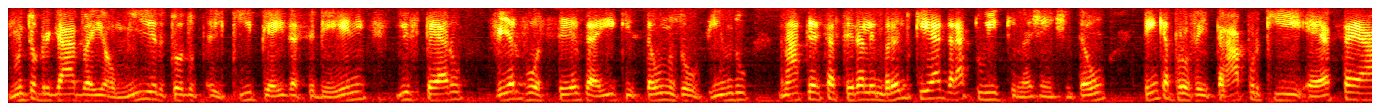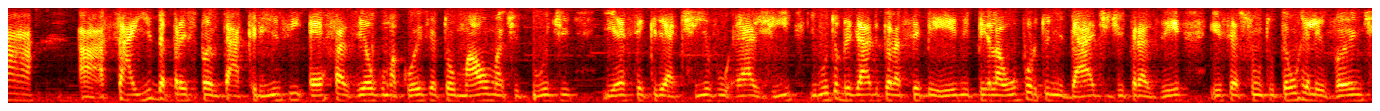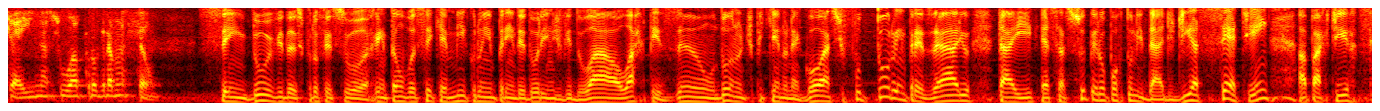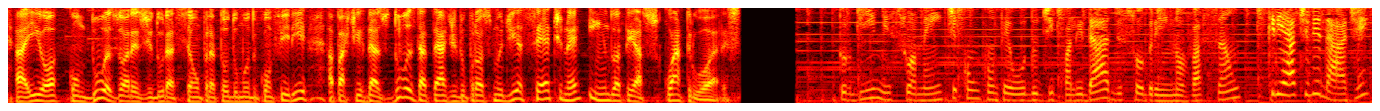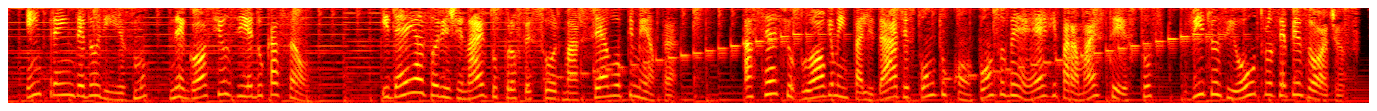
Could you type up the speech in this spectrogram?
Muito obrigado aí, Almir, toda a equipe aí da CBN e espero ver vocês aí que estão nos ouvindo na terça-feira, lembrando que é gratuito, né, gente? Então, tem que aproveitar porque essa é a, a saída para espantar a crise, é fazer alguma coisa, é tomar uma atitude e é ser criativo, é agir. E muito obrigado pela CBN, pela oportunidade de trazer esse assunto tão relevante aí na sua programação. Sem dúvidas, professor. Então, você que é microempreendedor individual, artesão, dono de pequeno negócio, futuro empresário, tá aí essa super oportunidade. Dia 7, hein? A partir aí, ó, com duas horas de duração para todo mundo conferir, a partir das duas da tarde do próximo dia 7, né? Indo até as quatro horas. Turbine sua mente com conteúdo de qualidade sobre inovação, criatividade, empreendedorismo, negócios e educação. Ideias originais do professor Marcelo Pimenta. Acesse o blog mentalidades.com.br para mais textos, vídeos e outros episódios.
